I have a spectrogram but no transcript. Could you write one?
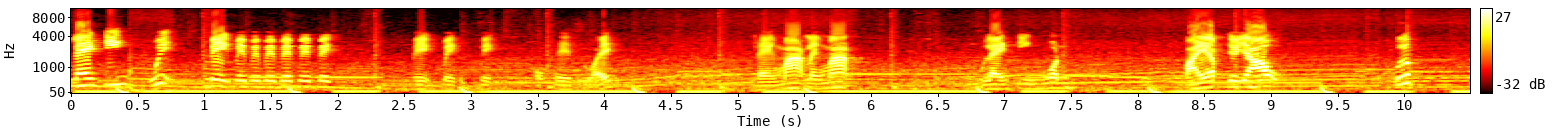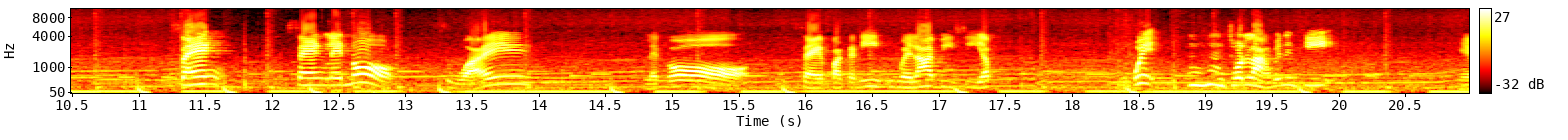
แรงจริงอุ้ยเบรกเบรกเบรกเบรกเบรกเบรกเบรกเบรกเบรกเบรกโอเคสวย แรงมากแรงมากโอ้แรงจริงคนไปครับยาวๆปึ๊บแซงแซงเลโน่สวย แล้วก็แซงปากานี่เวล่าบีซีครับอุ้ยอื้อหือชนหลังไปหนึ่งที ไง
